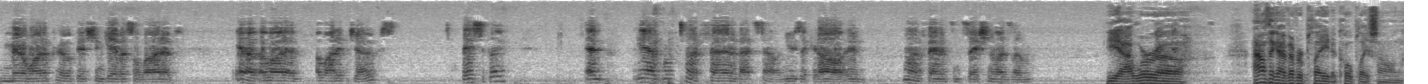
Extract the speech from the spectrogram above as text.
marijuana prohibition gave us a lot of, yeah, a lot of a lot of jokes, basically. And yeah, we're just not a fan of that style of music at all, and I'm not a fan of sensationalism. Yeah, we're. Uh, I don't think I've ever played a Coldplay song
